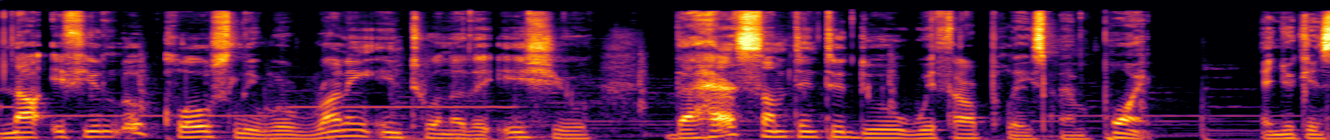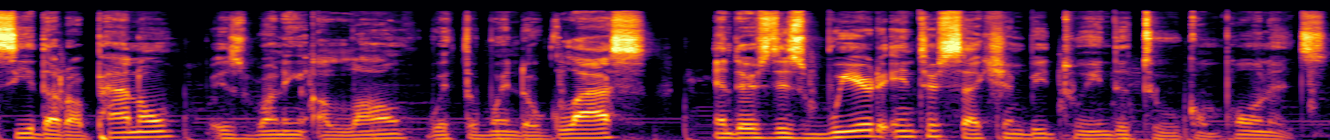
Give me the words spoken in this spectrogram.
Now, if you look closely, we're running into another issue that has something to do with our placement point. And you can see that our panel is running along with the window glass, and there's this weird intersection between the two components.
